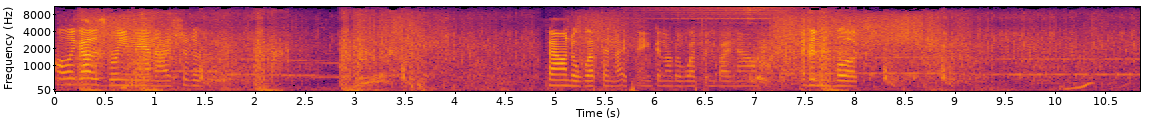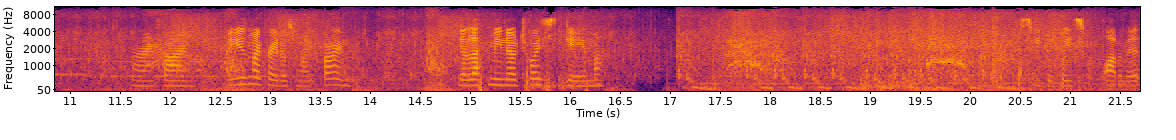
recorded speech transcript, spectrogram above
All I got is green mana. I should have found a weapon, I think. Another weapon by now. I didn't look. Alright, fine. I use my Krater might. Fine. You left me no choice, game. Proceed to waste a lot of it.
